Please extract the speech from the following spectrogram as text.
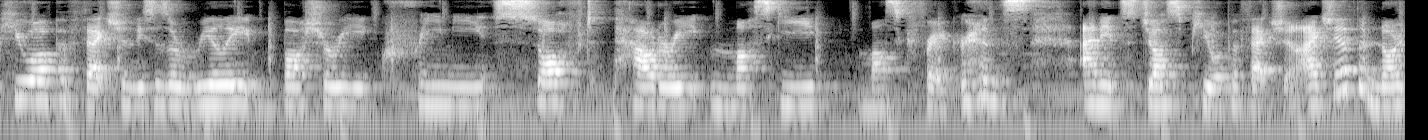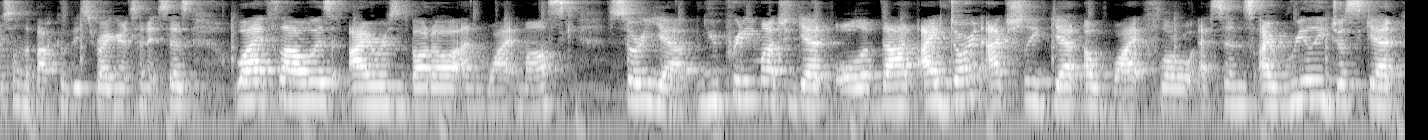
pure perfection. This is a really buttery, creamy, soft, powdery, musky musk fragrance and it's just pure perfection. I actually have the notes on the back of this fragrance and it says white flowers, iris butter, and white musk. So yeah, you pretty much get all of that. I don't actually get a white floral essence. I really just get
